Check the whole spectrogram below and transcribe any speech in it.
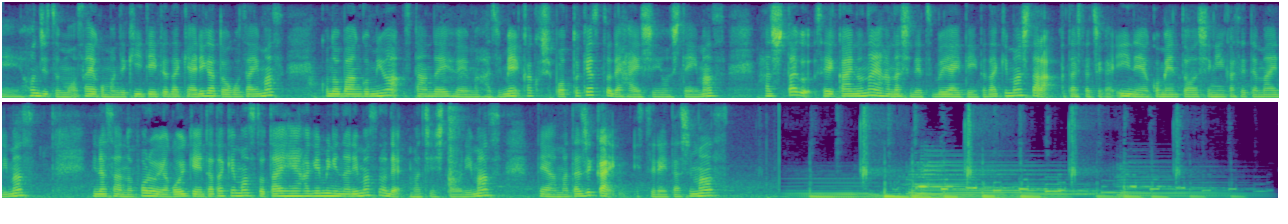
えー、本日も最後まで聞いていただきありがとうございます。この番組はスタンド FM はじめ各種ポッドキャストで配信をしています。ハッシュタグ正解のない話でつぶやいていただきましたら私たちがいいねやコメントをしに行かせてまいります。皆さんのフォローやご意見いただけますと大変励みになりますのでお待ちしております。ではまた次回失礼いたします。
